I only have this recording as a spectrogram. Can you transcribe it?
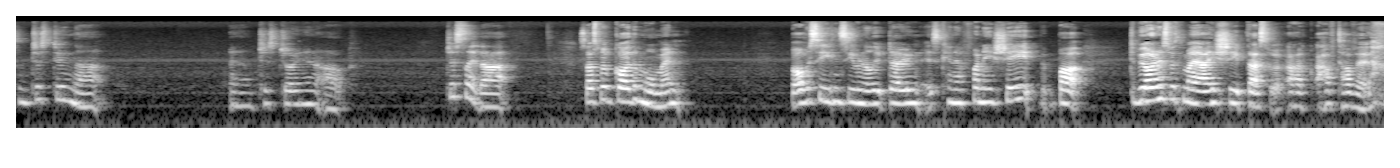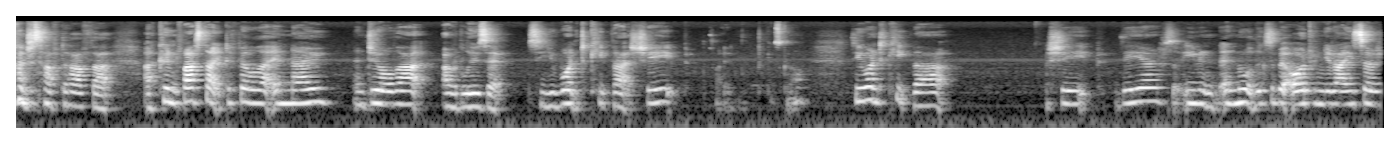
So I'm just doing that, and I'm just joining it up, just like that. So that's what I've got at the moment. But obviously you can see when I look down, it's kind of funny shape, but to be honest with my eye shape, that's what I, have to have it. I just have to have that. I couldn't, fast I started to fill that in now and do all that, I would lose it. So you want to keep that shape. Sorry, it's going on. So you want to keep that shape there. So even, I know it looks a bit odd when your eyes are,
